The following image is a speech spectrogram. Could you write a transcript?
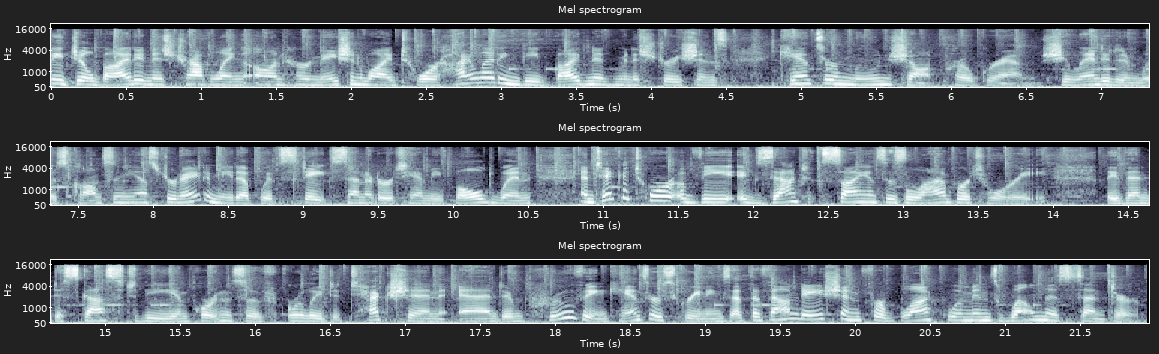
Jill Biden is traveling on her nationwide tour highlighting the Biden administration's Cancer Moonshot program. She landed in Wisconsin yesterday to meet up with State Senator Tammy Baldwin and take a tour of the Exact Sciences Laboratory. They then discussed the importance of early detection and improving cancer screenings at the Foundation for Black Women's Wellness Center.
